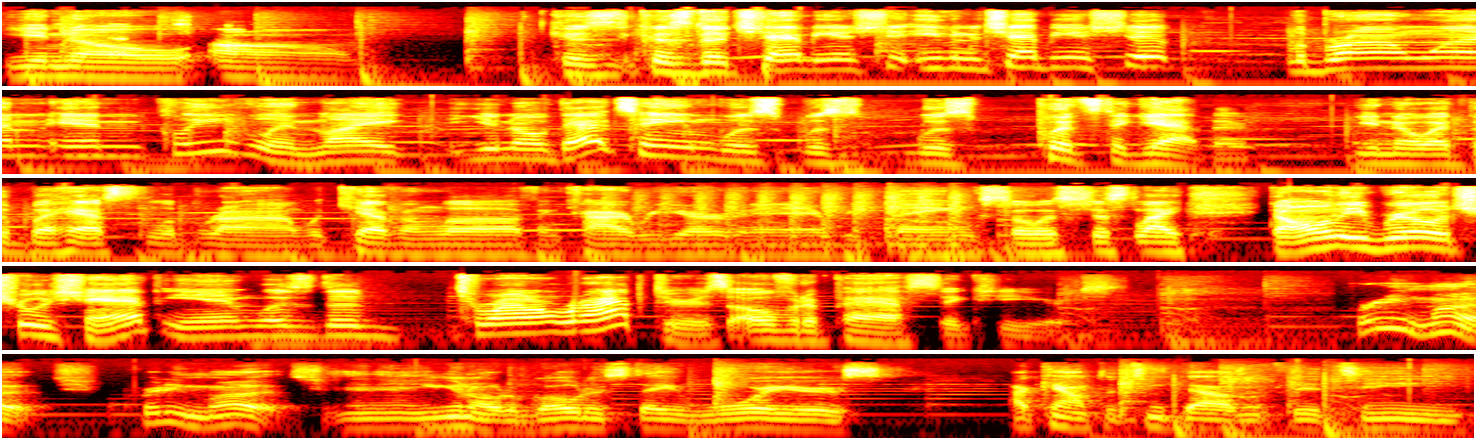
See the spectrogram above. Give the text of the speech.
you know um because because the championship even the championship lebron won in cleveland like you know that team was was was put together you know at the behest of lebron with kevin love and kyrie irving and everything so it's just like the only real true champion was the toronto raptors over the past six years Pretty much. Pretty much. And you know, the Golden State Warriors, I count the 2015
